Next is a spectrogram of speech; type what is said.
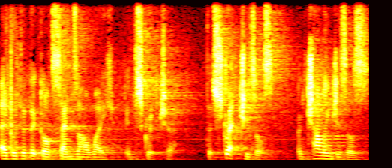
everything that God sends our way in Scripture that stretches us and challenges us.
